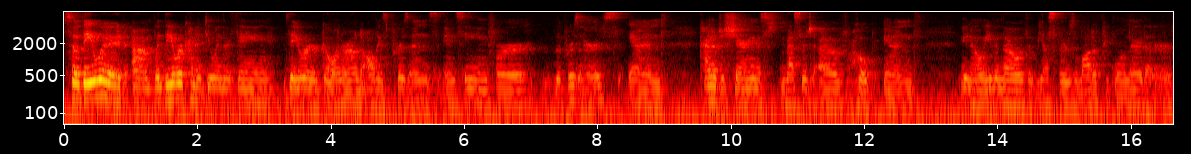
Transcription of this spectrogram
so they would, um, when they were kind of doing their thing, they were going around to all these prisons and singing for the prisoners and kind of just sharing this message of hope and you know even though the, yes there's a lot of people in there that are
